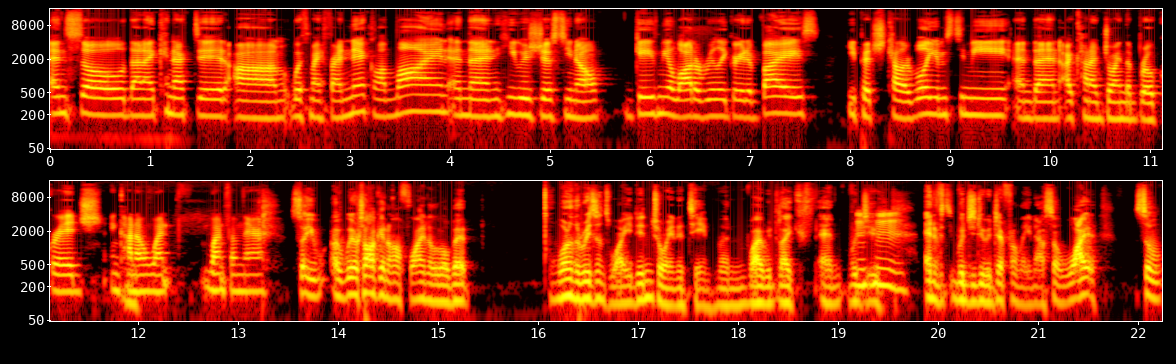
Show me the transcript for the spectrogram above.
And so then I connected um, with my friend Nick online, and then he was just, you know, gave me a lot of really great advice. He pitched Keller Williams to me, and then I kind of joined the brokerage and kind of mm. went went from there. So you, uh, we were talking offline a little bit one of the reasons why you didn't join a team and why would like and would mm-hmm. you and if, would you do it differently now so why so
